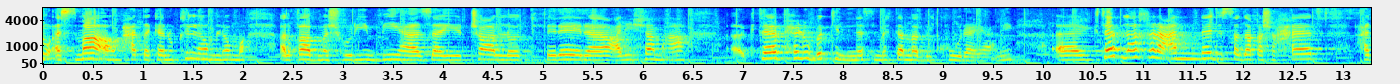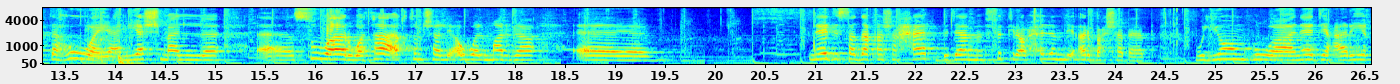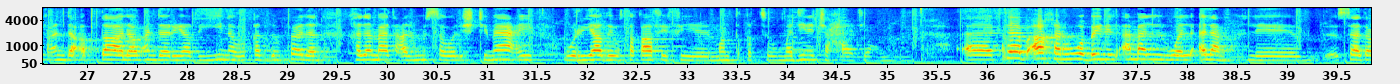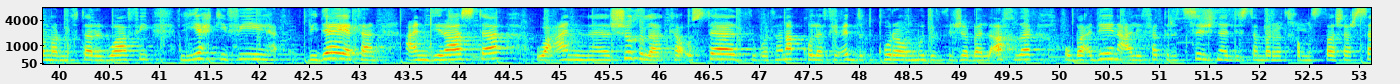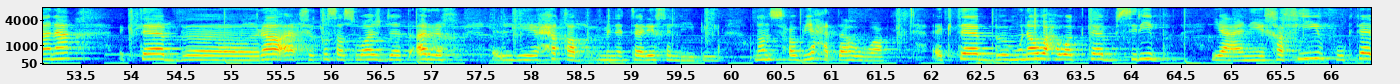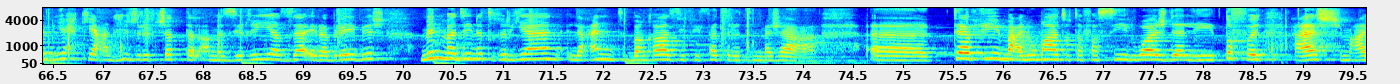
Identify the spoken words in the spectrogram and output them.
وأسمائهم حتى كانوا كلهم اللي هم ألقاب مشهورين بها زي تشارلوت فيريرا علي شمعة. آه، كتاب حلو بكل الناس المهتمة بالكورة يعني. الكتاب الآخر عن نادي الصداقة شحات حتى هو يعني يشمل صور وثائق تنشر لأول مرة. نادي الصداقة شحات بدأ من فكرة وحلم لأربع شباب. واليوم هو نادي عريق عنده أبطاله وعنده رياضيين ويقدم فعلا خدمات على المستوى الاجتماعي والرياضي والثقافي في منطقة ومدينة شحات يعني. آه كتاب آخر هو بين الأمل والألم لأستاذ عمر مختار الوافي اللي يحكي فيه بداية عن دراسته وعن شغله كأستاذ وتنقله في عدة قرى ومدن في الجبل الأخضر وبعدين على فترة سجنه اللي استمرت 15 سنة. كتاب آه، رائع في قصص واجدة تأرخ اللي حقب من التاريخ الليبي. ننصحه به حتى هو. كتاب منوع هو كتاب سريب يعني خفيف وكتاب يحكي عن هجرة جتة الأمازيغية الزائرة بريبش من مدينة غريان لعند بنغازي في فترة المجاعة. آه كتاب فيه معلومات وتفاصيل واجدة لطفل عاش مع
